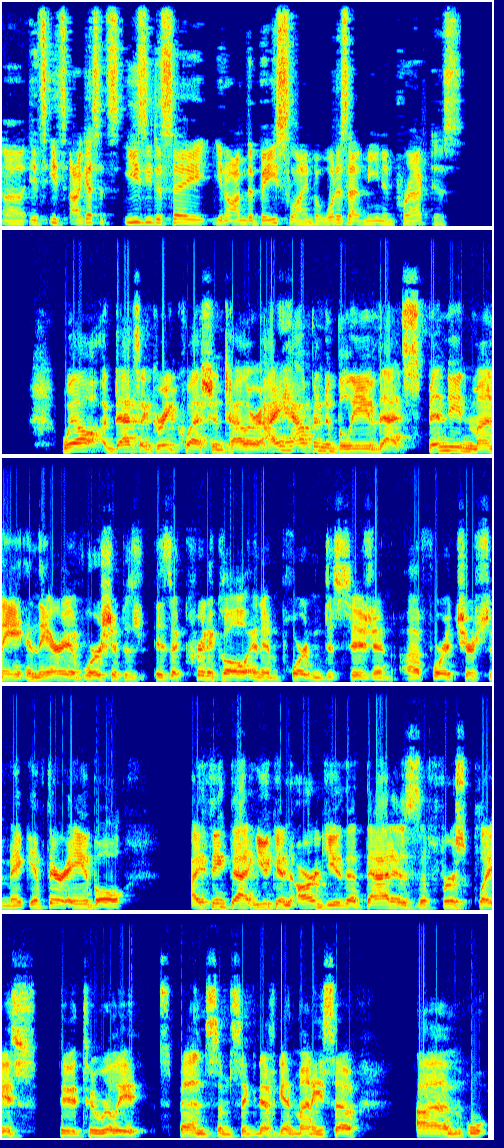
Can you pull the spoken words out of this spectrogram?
uh, it's it's I guess it's easy to say you know I'm the baseline, but what does that mean in practice? Well, that's a great question, Tyler. I happen to believe that spending money in the area of worship is is a critical and important decision uh, for a church to make if they're able. I think that you can argue that that is the first place to to really spend some significant money. So um,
